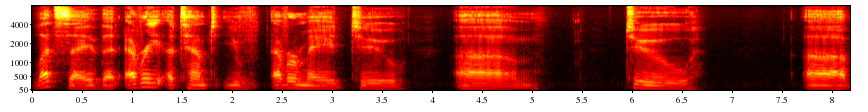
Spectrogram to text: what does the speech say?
let's say that every attempt you've ever made to um, to uh,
